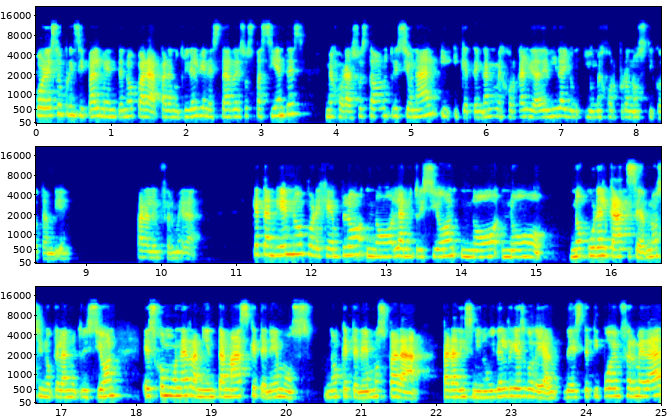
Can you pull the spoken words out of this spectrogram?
por eso principalmente, ¿no? Para, para nutrir el bienestar de esos pacientes, mejorar su estado nutricional y, y que tengan mejor calidad de vida y un, y un, mejor pronóstico también para la enfermedad. Que también, ¿no? Por ejemplo, no, la nutrición no, no, no cura el cáncer, ¿no? Sino que la nutrición es como una herramienta más que tenemos, ¿no? Que tenemos para, para disminuir el riesgo de, de, este tipo de enfermedad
